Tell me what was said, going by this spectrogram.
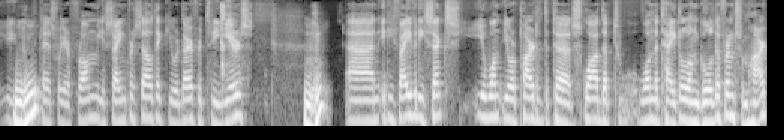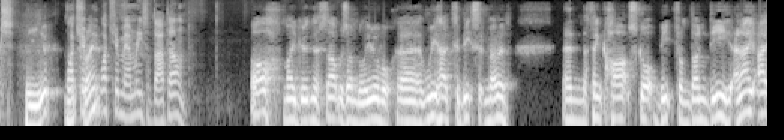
mm-hmm. the place where you're from. You signed for Celtic. You were there for three years. Mm-hmm. And 85, 86, you won. You were part of the t- squad that won the title on goal difference from Hearts. Yep, what's that's your, right. What's your memories of that, Alan? Oh my goodness, that was unbelievable. Uh, we had to beat St Mirren, and I think Hearts got beat from Dundee, and I, I,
